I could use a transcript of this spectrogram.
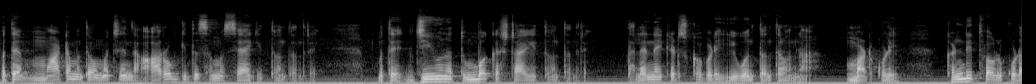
ಮತ್ತು ಮಾಟ ಮಂತ್ರ ವಾಮಾಚಾರದಿಂದ ಆರೋಗ್ಯದ ಸಮಸ್ಯೆ ಆಗಿತ್ತು ಅಂತಂದರೆ, ಮತ್ತು ಜೀವನ ತುಂಬ ಕಷ್ಟ ಆಗಿತ್ತು ಅಂತಂದರೆ, ತಲೆನೇ ಕೆಡಿಸ್ಕೋಬೇಡಿ, ಈ ಒಂದು ತಂತ್ರವನ್ನು ಮಾಡ್ಕೊಳ್ಳಿ. ಖಂಡಿತವಾಗ್ಲೂ ಕೂಡ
